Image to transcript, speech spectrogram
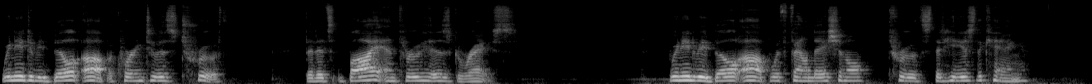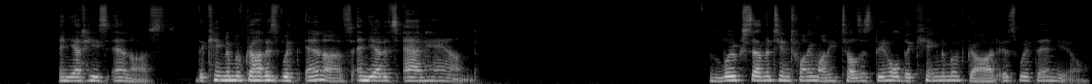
We need to be built up according to His truth, that it's by and through His grace. We need to be built up with foundational truths that He is the King, and yet He's in us. The kingdom of God is within us, and yet it's at hand. Luke 17 21, he tells us, Behold, the kingdom of God is within you.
